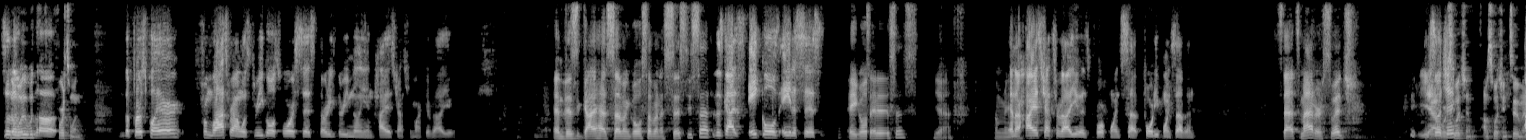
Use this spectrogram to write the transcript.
so No, the, what's the the first one? the first player from the last round was three goals, four assists, thirty three million, highest transfer market value. And this guy has seven goals, seven assists. You said This guy's eight goals, eight assists, eight goals, eight assists. Yeah, I mean, and their highest transfer value is 4.7, 40.7. stats matter. Switch. You yeah, switching? we're switching. I'm switching too, man.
